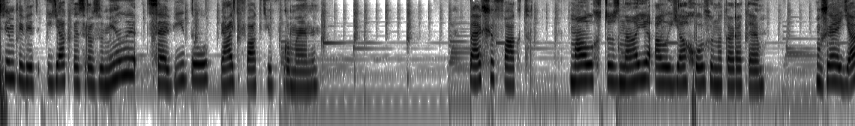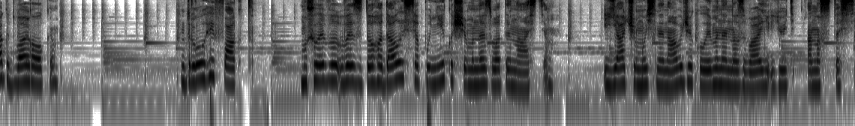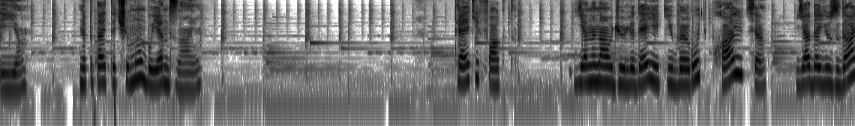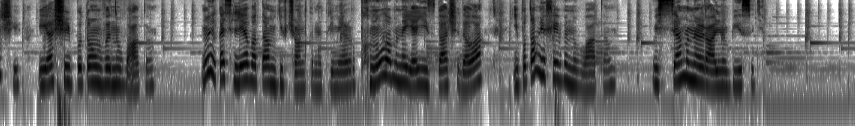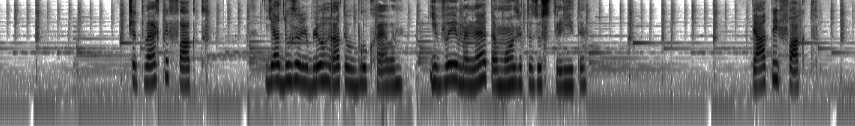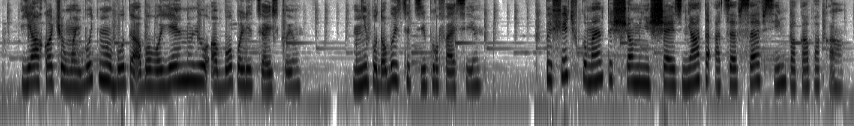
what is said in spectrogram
Всім привіт! І як ви зрозуміли, це відео 5 фактів про мене. Перший факт. Мало хто знає, але я ходжу на карате. Вже як 2 роки. Другий факт. Можливо, ви здогадалися по Ніку, що мене звати Настя. І я чомусь ненавиджу, коли мене називають Анастасія. Не питайте чому, бо я не знаю. Третій факт. Я ненавиджу людей, які беруть, пхаються, я даю здачі, і я ще й потім винувата. Ну, якась лєва там дівчонка, наприклад, пхнула мене, я їй здачі дала, і потім я ще й винувата. Ось це мене реально бісить. Четвертий факт. Я дуже люблю грати в Брукхевен. І ви мене там можете зустріти. П'ятий факт. Я хочу в майбутньому бути або воєнною, або поліцейською. Мені подобаються ці професії. Пишіть в коменти, що мені ще зняти, а це все. Всім пока-пока.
